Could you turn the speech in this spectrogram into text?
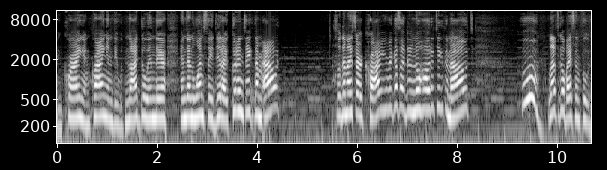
and crying and crying and they would not go in there. And then once they did I couldn't take them out. So then I started crying because I didn't know how to take them out Let's go buy some food.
